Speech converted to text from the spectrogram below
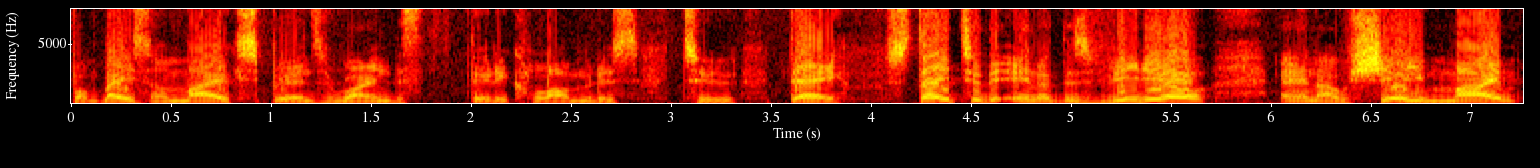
from based on my experience running this 30 kilometers today. Stay to the end of this video and I'll share you my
